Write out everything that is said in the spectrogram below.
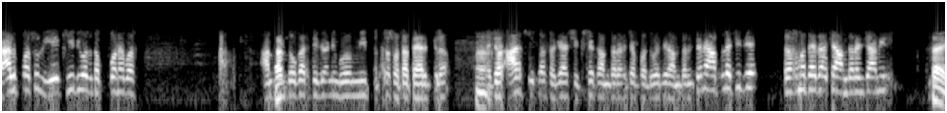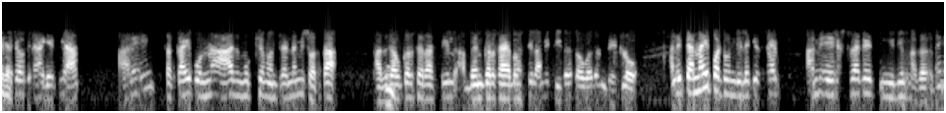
कालपासून एकही दिवस गप्प नाही बस आम्ही दोघा तिघांनी मिळून मी पत्र स्वतः तयार केलं. त्याच्यावर आज सुद्धा सगळ्या शिक्षक आमदारांच्या पदवीधर आमदारांच्या आणि आपल्याशी जे सहमत आहेत अशा आमदारांच्या आम्ही काय काय त्याच्यावरती त्या घेतल्या आणि सकाळी पुन्हा आज मुख्यमंत्र्यांना मी स्वतः आजगावकर सर असतील अभ्यंकर साहेब असतील आम्ही तिघं चौघजण भेटलो. आणि त्यांनाही पटवून दिलं की साहेब आम्ही एक्स्ट्रा काही निधी मागत नाही.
